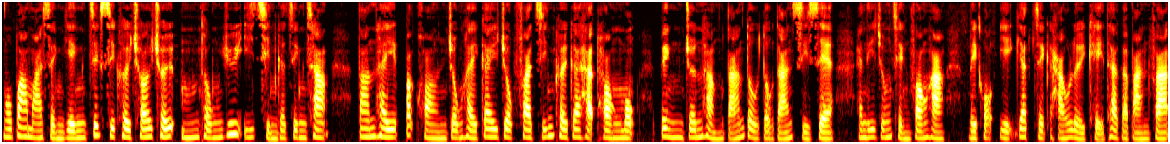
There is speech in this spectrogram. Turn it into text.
奥巴马承认，即使佢采取唔同于以前嘅政策，但系北韩仲系继续发展佢嘅核项目，并进行弹道导弹试射。喺呢种情况下，美国亦一直考虑其他嘅办法。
